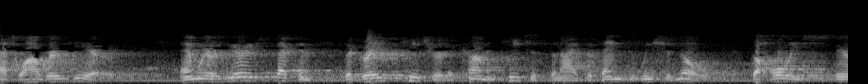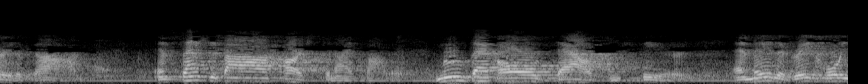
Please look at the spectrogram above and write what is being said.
That's why we're here. And we're here expecting the great teacher to come and teach us tonight the things that we should know, the Holy Spirit of God. And sanctify our hearts tonight, Father. Move back all doubts and fears. And may the great Holy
